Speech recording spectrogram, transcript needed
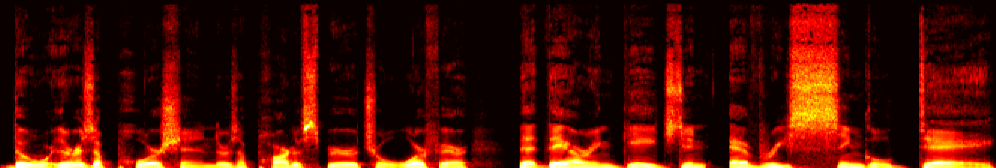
the, there is a portion, there's a part of spiritual warfare that they are engaged in every single day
